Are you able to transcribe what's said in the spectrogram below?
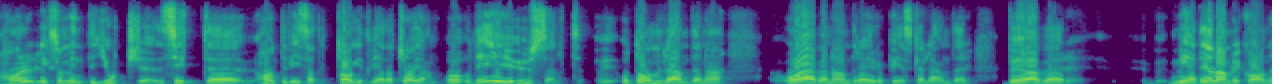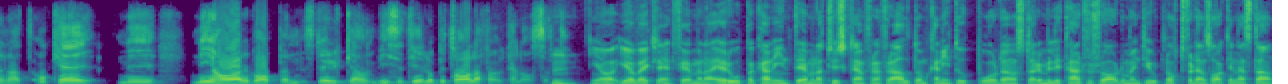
har liksom inte gjort sitt, har inte visat, tagit ledartröjan och, och det är ju uselt. Och de länderna och även andra europeiska länder behöver meddela amerikanerna att okej, okay, ni, ni har vapenstyrkan, vi ser till att betala för kalaset. Mm. Ja, ja, verkligen. För jag menar, Europa kan inte, jag menar Tyskland framför allt, de kan inte uppbåda något större militärt försvar, de har inte gjort något för den saken nästan.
